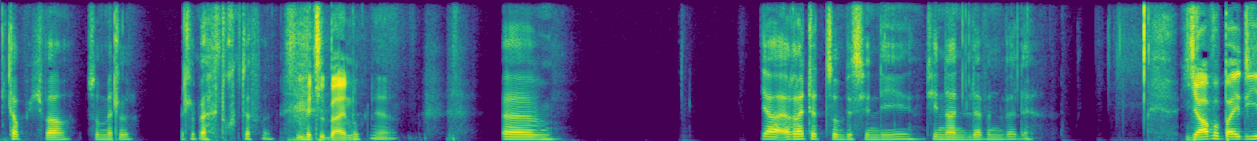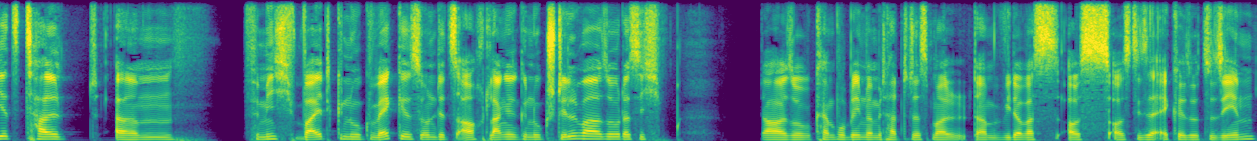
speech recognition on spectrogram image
Ich glaube, ich war so mittel, mittel beeindruckt davon. Mittelbeeindruckt. Ja. Ähm, ja, er rettet so ein bisschen die, die 9-11-Welle. Ja, wobei die jetzt halt ähm, für mich weit genug weg ist und jetzt auch lange genug still war, so dass ich da so kein Problem damit hatte, das mal da wieder was aus, aus dieser Ecke so zu sehen.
